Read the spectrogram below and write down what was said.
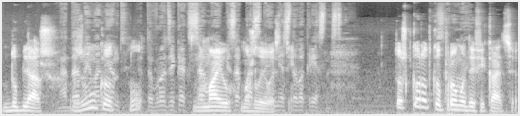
дубляж звуку, ну, не маю можливості. Тож коротко про модифікацію.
